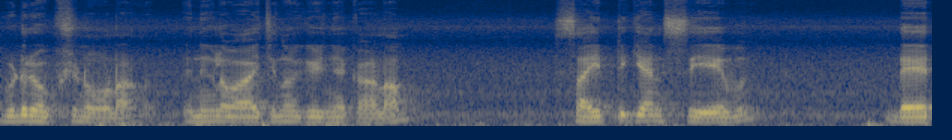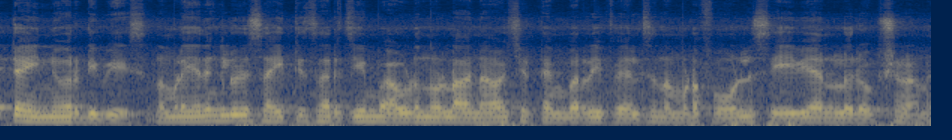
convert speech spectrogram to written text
ഇവിടെ ഒരു ഓപ്ഷൻ ഓൺ ആണ്. ഇത് നിങ്ങൾ വായിച്ച് നോക്കി കഴിഞ്ഞാൽ കാണാം. Site can save data in your device നമ്മൾ ഏതെങ്കിലും ഒരു സൈറ്റ് സെർച്ച് ചെയ്യുമ്പോൾ അവിടെ നിന്നുള്ള അനാവശ്യ ടെമ്പററി ഫയൽസ് നമ്മുടെ ഫോണിൽ സേവ് ചെയ്യാനുള്ള ഒരു ഓപ്ഷനാണ്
